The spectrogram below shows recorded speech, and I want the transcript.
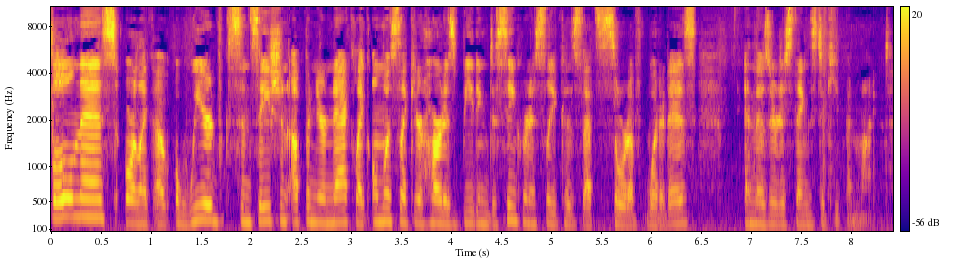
fullness or like a, a, weird sensation up in your neck, like almost like your heart is beating desynchronously, because that's sort of what it is. And those are just things to keep in mind.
